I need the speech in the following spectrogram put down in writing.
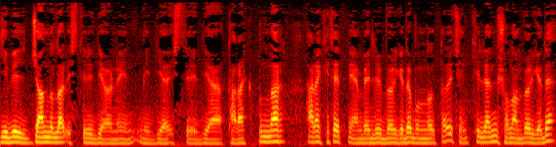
gibi canlılar istiridye örneğin midye, istiridye, tarak bunlar hareket etmeyen belli bir bölgede bulundukları için kirlenmiş olan bölgede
